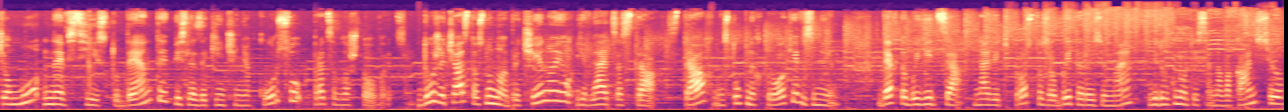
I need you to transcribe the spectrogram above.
Чому не всі студенти після закінчення курсу працевлаштовуються? Дуже часто основною причиною є страх, страх наступних кроків змін. Дехто боїться навіть просто зробити резюме, відгукнутися на вакансію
